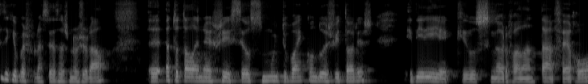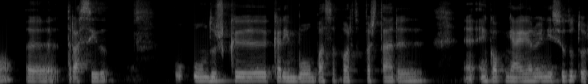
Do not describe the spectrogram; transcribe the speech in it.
as equipas francesas no geral. Eh, a Total Energia saiu-se muito bem com duas vitórias e diria que o senhor Valentin Ferron uh, terá sido um dos que carimbou um passaporte para estar uh, em Copenhaga no início do tour.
